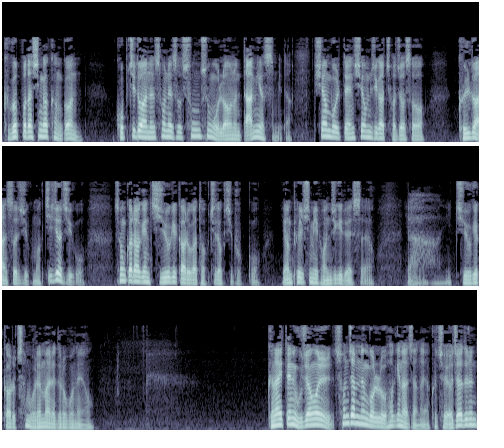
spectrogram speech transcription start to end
그것보다 심각한 건 곱지도 않은 손에서 숭숭 올라오는 땀이었습니다. 시험 볼 땐 시험지가 젖어서 글도 안 써지고 막 찢어지고 손가락엔 지우개 가루가 덕지덕지 붙고 연필심이 번지기도 했어요. 야, 이 지우개 가루 참 오랜만에 들어보네요. 그 나이 때는 우정을 손 잡는 걸로 확인하잖아요. 그쵸? 여자들은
